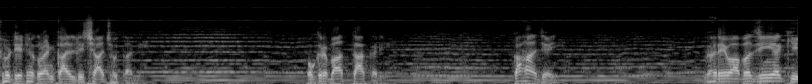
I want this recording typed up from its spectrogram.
छोटी ठकुराइन काल डिस्चार्ज होता नहीं। ओकरे बाद का करी कहाँ जाई घरे वापस जाइए कि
